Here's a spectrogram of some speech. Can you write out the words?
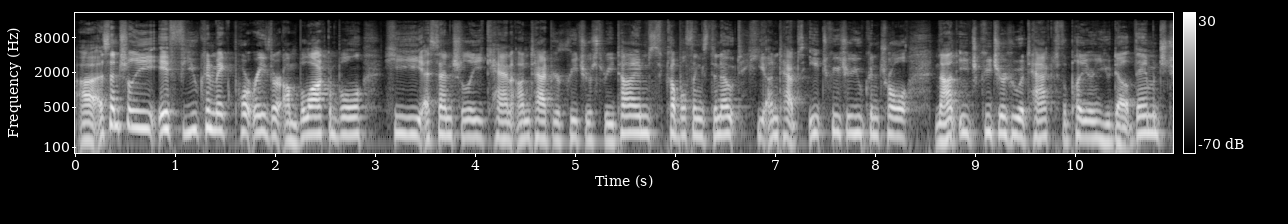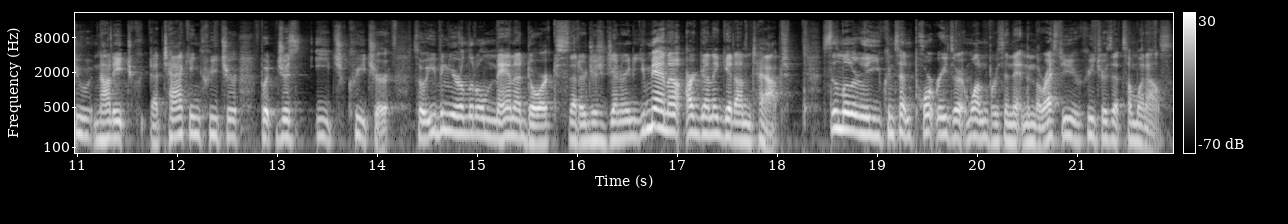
Uh, essentially, if you can make Port Razor unblockable, he essentially can untap your creatures three times. Couple things to note, he untaps each creature you control, not each creature who attacked the player you dealt damage to, not each attacking creature, but just each creature. So even your little mana dork that are just generating you mana are gonna get untapped. Similarly, you can send Port Razor at one person and then the rest of your creatures at someone else.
